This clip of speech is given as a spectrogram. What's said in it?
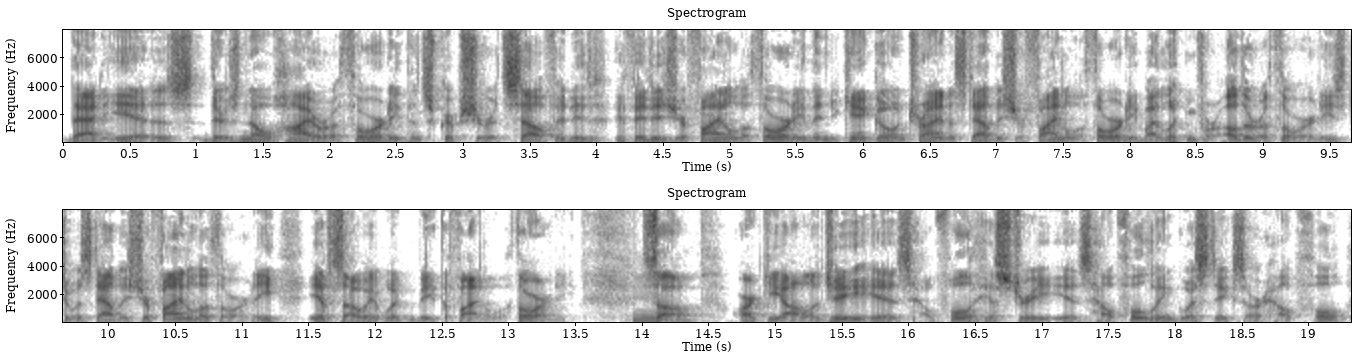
That is, there's no higher authority than scripture itself. It is, if it is your final authority, then you can't go and try and establish your final authority by looking for other authorities to establish your final authority. If so, it wouldn't be the final authority. Mm. So archaeology is helpful. History is helpful. Linguistics are helpful,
